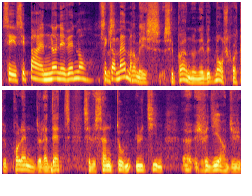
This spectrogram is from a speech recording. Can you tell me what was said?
c'est pas un non-événement. C'est quand même. Non, mais c'est pas un non-événement. Je crois que le problème de la dette, c'est le symptôme ultime, euh, je veux dire, du,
